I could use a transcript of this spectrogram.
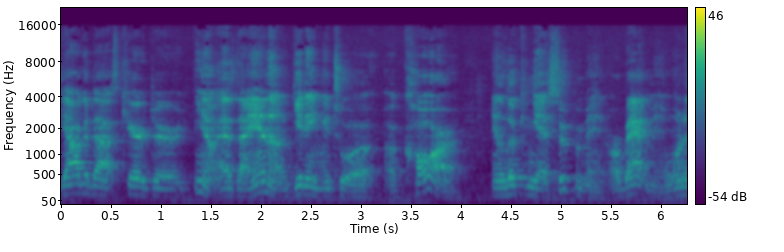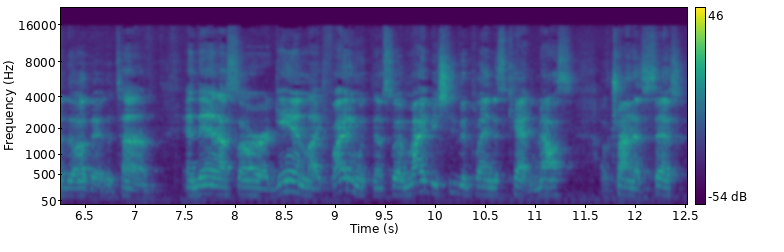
Gal Gadot's character, you know, as Diana getting into a, a car and looking at Superman or Batman, one or the other at the time. And then I saw her again, like fighting with them. So it might be she's been playing this cat and mouse of trying to assess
